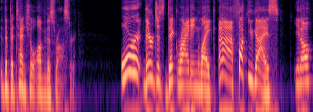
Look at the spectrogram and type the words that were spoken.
the potential of this roster. Or they're just dick riding, like, ah, fuck you guys. You know?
